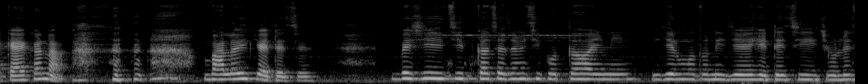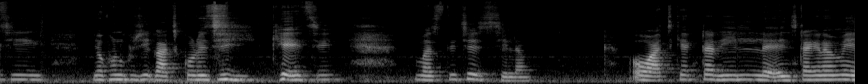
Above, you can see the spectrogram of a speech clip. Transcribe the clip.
একা একা না? ভালোই কেটেছে। বেশি চিৎকার চেঁচামেচি করতে হয়নি। নিজের মতো নিজে হেঁটেছি, চলেছি যখন খুশি কাজ করেছি, খেয়েছি মাস্তি ছেড়েছিলাম ও আজকে একটা রিল ইনস্টাগ্রামে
